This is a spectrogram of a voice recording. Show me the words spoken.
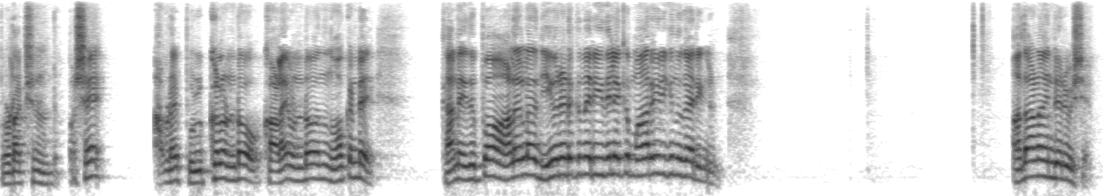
പ്രൊഡക്ഷൻ ഉണ്ട്. പക്ഷേ അവിടെ പുഴുക്കളുണ്ടോ കളയുണ്ടോ എന്ന് നോക്കണ്ടേ. കാരണം ഇതിപ്പോൾ ആളുകളെ ജീവൻ എടുക്കുന്ന രീതിയിലേക്ക് മാറിയിരിക്കുന്നു കാര്യങ്ങൾ. അതാണ് അതിന്റെ ഒരു വിഷയം.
